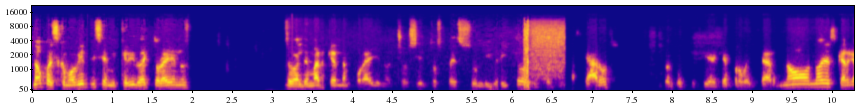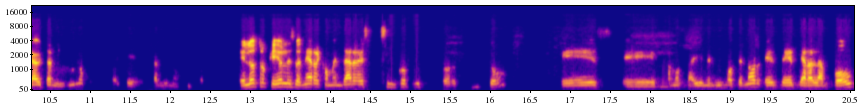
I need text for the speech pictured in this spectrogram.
No, pues como bien dice mi querido Héctor, hay unos de Valdemar que andan por ahí en 800 pesos un librito, y pues, más caros, entonces pues, sí hay que aprovechar. No, no he descargado ahorita ninguno, hay que El otro que yo les venía a recomendar es un cortito, es, eh, vamos ahí en el mismo tenor, es de Edgar Allan Poe,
